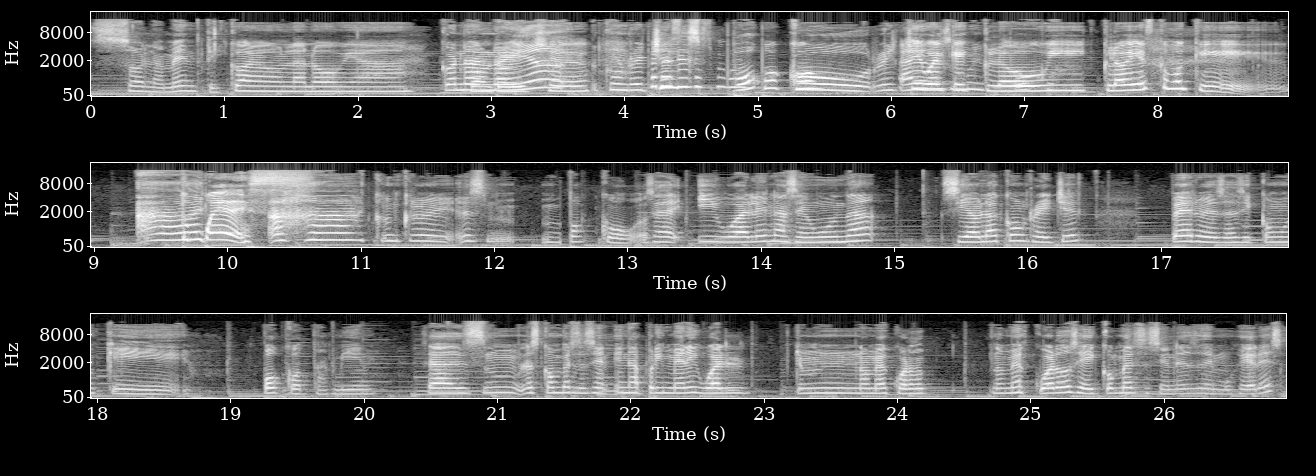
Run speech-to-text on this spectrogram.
solamente. Con la novia. Con la novia. Rachel. Con Rachel es, poco. ah, igual que Chloe. Chloe es como que. tú puedes. Ajá, con Chloe es poco. O sea, igual en la segunda sí habla con Rachel, pero es así como que poco también. O sea, es mm, las conversaciones. En la primera igual yo no me acuerdo. No me acuerdo si hay conversaciones de mujeres.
